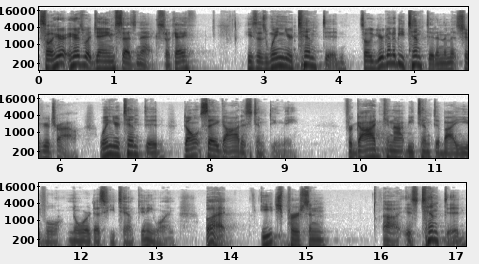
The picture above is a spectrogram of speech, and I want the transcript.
So here, here's what James says next, okay? He says, when you're tempted, so you're going to be tempted in the midst of your trial. When you're tempted, don't say, God is tempting me. For God cannot be tempted by evil, nor does he tempt anyone. But each person uh, is tempted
